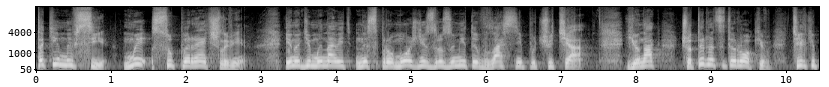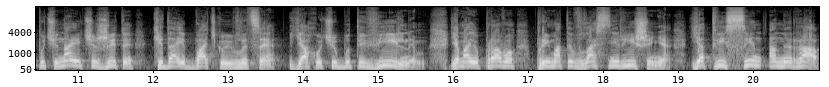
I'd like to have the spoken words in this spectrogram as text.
Такі ми всі, ми суперечливі. Іноді ми навіть не спроможні зрозуміти власні почуття. Юнак 14 років, тільки починаючи жити, кидає батькові в лице. Я хочу бути вільним. Я маю право приймати власні рішення. Я твій син, а не раб.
